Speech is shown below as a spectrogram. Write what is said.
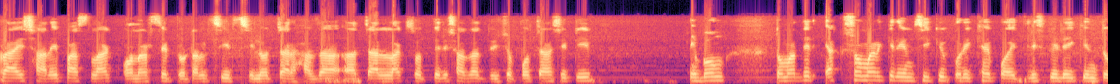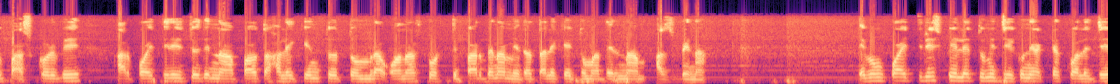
প্রায় সাড়ে পাঁচ লাখ। অনার্সের টোটাল সিট ছিল চার হাজার চার লাখ ছত্রিশ হাজার দুইশো পঁচাশিটি। এবং তোমাদের একশো মার্কের এমসিকিউ পরীক্ষায় পঁয়ত্রিশ পেলেই কিন্তু পাস করবে। আর পঁয়ত্রিশ যদি না পাও, তাহলে কিন্তু তোমরা অনার্স পড়তে পারবে না, মেধা তালিকায় তোমাদের নাম আসবে না। এবং পঁয়ত্রিশ পেলে তুমি যে কোনো একটা কলেজে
